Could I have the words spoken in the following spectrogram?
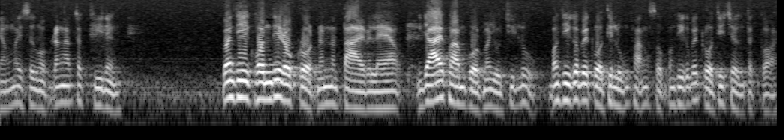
ยังไม่สงบระงับสักทีหนึ่งบางทีคนที่เราโกรธนั้นนั้นตายไปแล้ว ย้ายความโกรธมาอยู่ที่ลูก บางทีก็ไปโกรธที่หลุมฝังศพบางทีก็ไปโกรธที่เชิงตะกอน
